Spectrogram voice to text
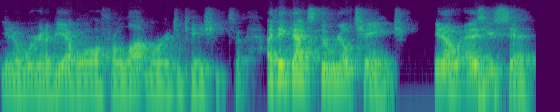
you know, we're going to be able to offer a lot more education. So I think that's the real change. You know, as you said,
